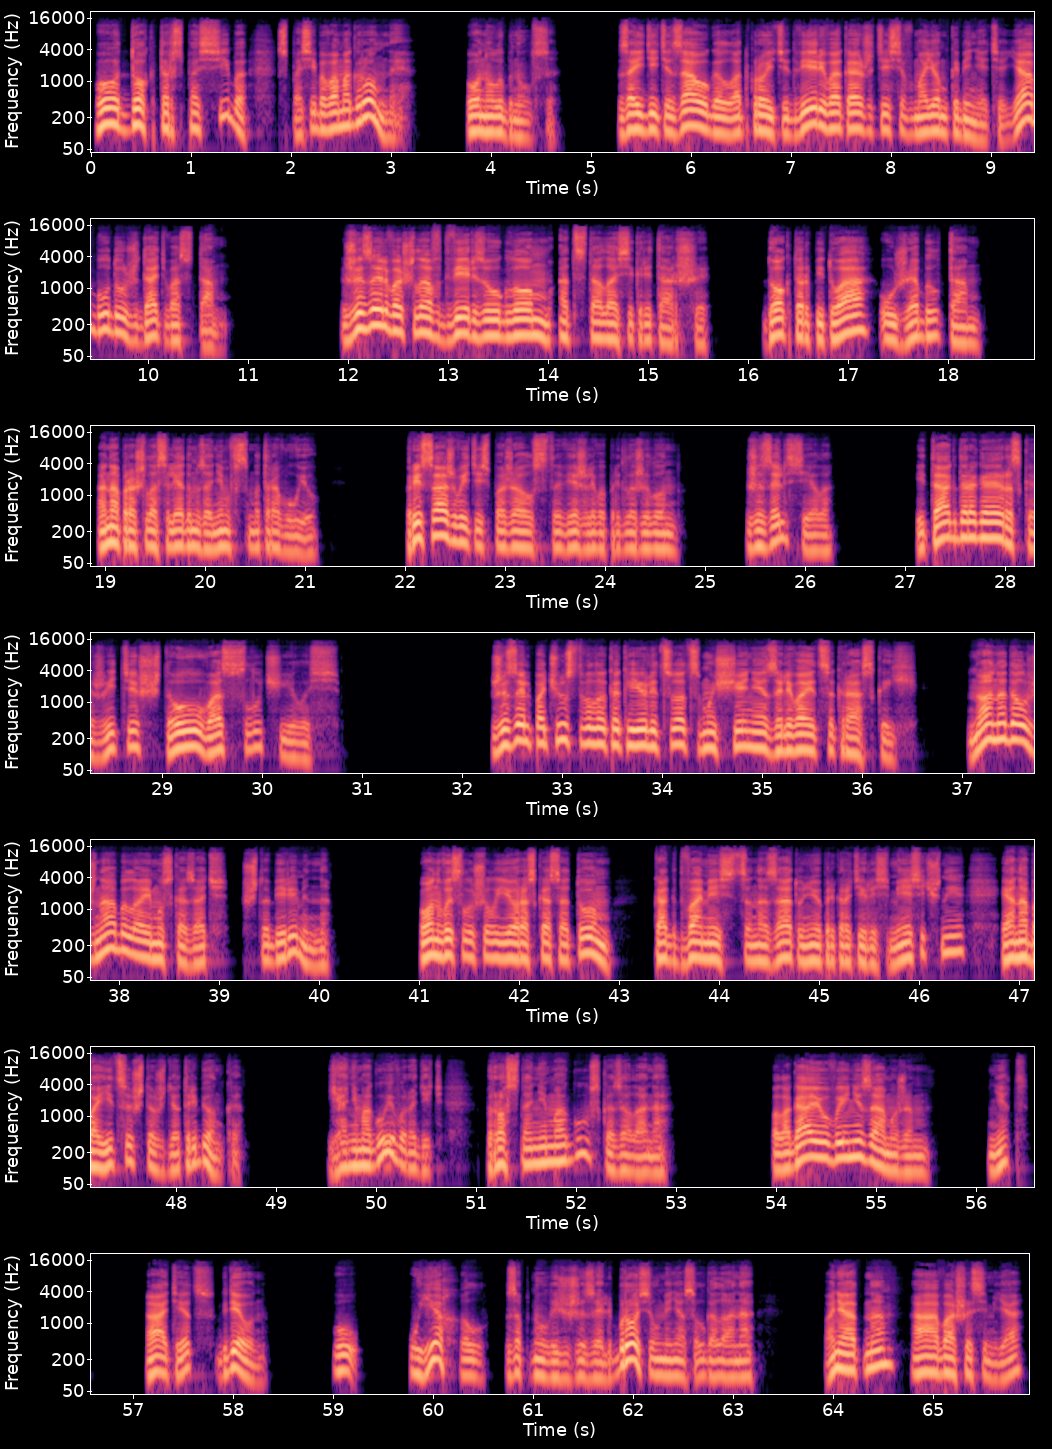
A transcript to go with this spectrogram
«О, доктор, спасибо. Спасибо вам огромное». Он улыбнулся. Зайдите за угол, откройте дверь, и вы окажетесь в моем кабинете. Я буду ждать вас там». Жизель вошла в дверь за углом от стола секретарши. Доктор Петуа уже был там. Она прошла следом за ним в смотровую. «Присаживайтесь, пожалуйста», — вежливо предложил он. Жизель села. «Итак, дорогая, расскажите, что у вас случилось?» Жизель почувствовала, как ее лицо от смущения заливается краской. Но она должна была ему сказать, что беременна. Он выслушал ее рассказ о том, как два месяца назад у нее прекратились месячные, и она боится, что ждет ребенка. «Я не могу его родить, просто не могу», — сказала она. «Полагаю, вы не замужем?» «Нет». «А отец? Где он?» «У... уехал», — запнулась Жизель. «Бросил меня», — солгала она. «Понятно. А ваша семья?»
